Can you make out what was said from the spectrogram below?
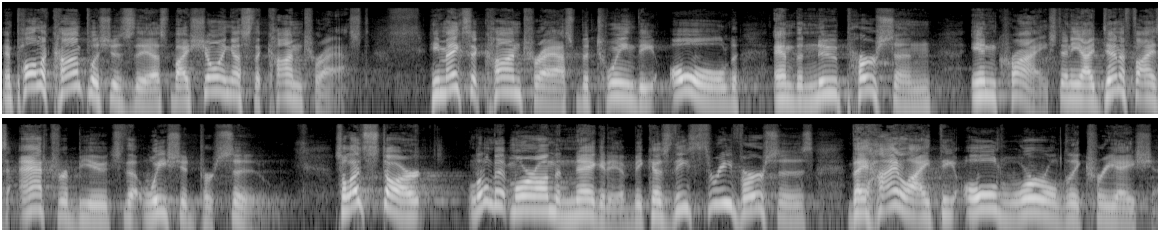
And Paul accomplishes this by showing us the contrast. He makes a contrast between the old and the new person in Christ, and he identifies attributes that we should pursue. So let's start a little bit more on the negative because these three verses they highlight the old worldly creation.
